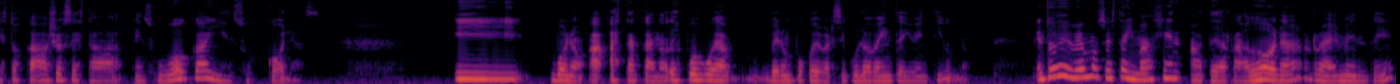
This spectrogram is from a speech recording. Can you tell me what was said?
estos caballos estaba en su boca y en sus colas. Y bueno, hasta acá, ¿no? Después voy a ver un poco el versículo 20 y 21. Entonces vemos esta imagen aterradora realmente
